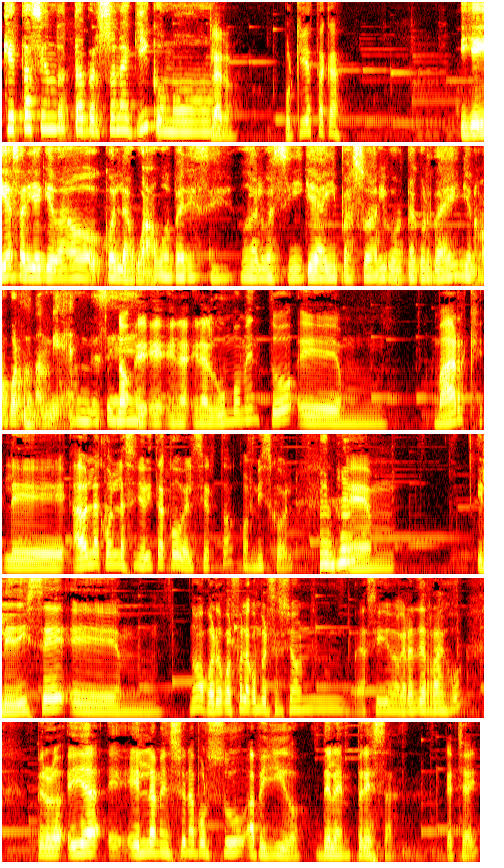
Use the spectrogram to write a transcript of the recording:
¿qué está haciendo esta persona aquí? Como... Claro, ¿por qué ella está acá? Y ella se había quedado con la guagua, parece, o algo así, que ahí pasó algo, ¿te acordáis? Yo no me acuerdo también de ese... No, eh, eh, en, en, algún momento em, Mark le habla con la señorita Cobel, ¿cierto? Con Miss Cobel. Em, y le dice, em, no me acuerdo cuál fue la conversación, así a grandes rasgos, pero ella, eh, él la menciona por su apellido, de la empresa, ¿cachai?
